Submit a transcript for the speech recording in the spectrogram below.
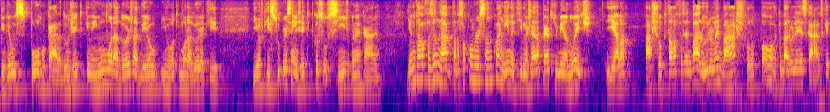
me deu um esporro, cara, de um jeito que nenhum morador já deu em outro morador aqui. E eu fiquei super sem jeito porque eu sou síndico, né, cara? E eu não tava fazendo nada, tava só conversando com a Nina aqui, mas já era perto de meia-noite e ela achou que tava fazendo barulho lá embaixo. Falou, porra, que barulho é esse, caralho? Aí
